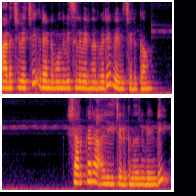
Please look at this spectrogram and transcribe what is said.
അടച്ചു വെച്ച് രണ്ട് മൂന്ന് വിസിൽ വരുന്നത് വരെ വേവിച്ചെടുക്കാം. ശർക്കര അലിയിച്ചെടുക്കുന്നതിന് വേണ്ടി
